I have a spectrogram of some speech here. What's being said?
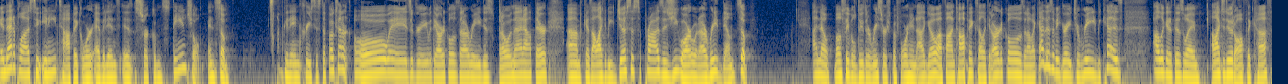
and that applies to any topic where evidence is circumstantial. And so, I'm going to increase this stuff, folks. I don't always agree with the articles that I read, just throwing that out there because um, I like to be just as surprised as you are when I read them. So, I know most people do their research beforehand. I go, I find topics, I look at articles, and I'm like, oh, this would be great to read because I look at it this way. I like to do it off the cuff,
